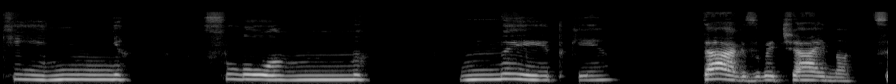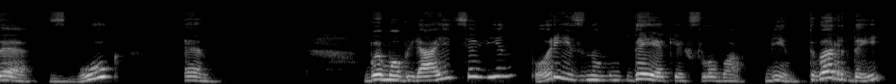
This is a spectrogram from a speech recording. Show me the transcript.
кінь, слон, нитки. Так, звичайно, це звук Н. Вимовляється він по-різному. В деяких словах він твердий,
